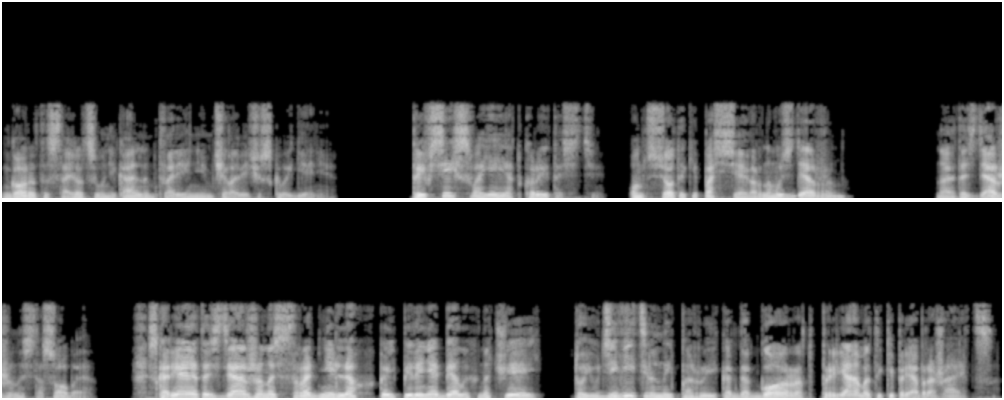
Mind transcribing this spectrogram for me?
город остается уникальным творением человеческого гения. При всей своей открытости, он все-таки по-северному сдержан. Но эта сдержанность особая. Скорее, эта сдержанность сродни легкой пелене белых ночей, той удивительной поры, когда город прямо-таки преображается.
